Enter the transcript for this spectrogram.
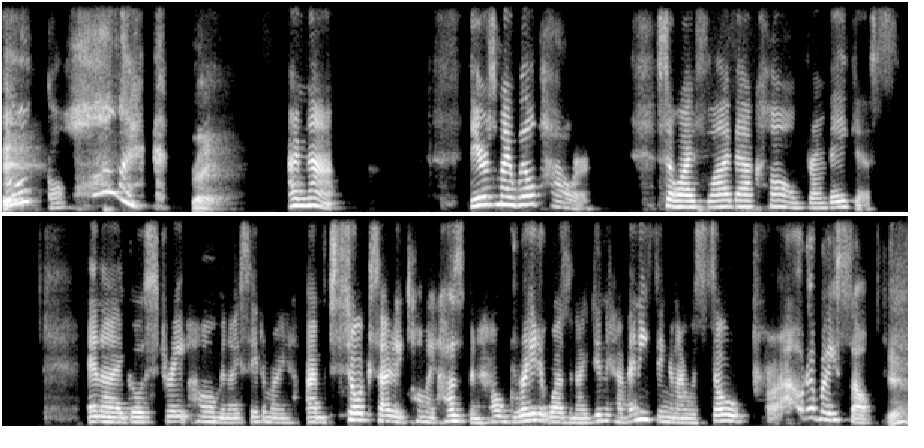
alcoholic. Right. I'm not. There's my willpower. So I fly back home from Vegas and I go straight home and I say to my, I'm so excited. I tell my husband how great it was. And I didn't have anything. And I was so proud of myself. Yeah.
